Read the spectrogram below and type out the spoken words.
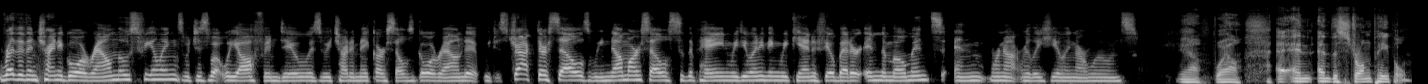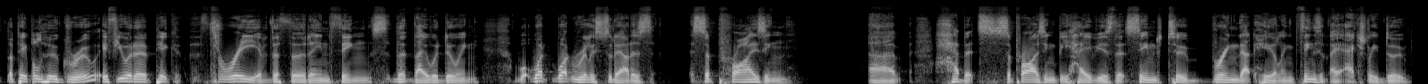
rather than trying to go around those feelings, which is what we often do is we try to make ourselves go around it. We distract ourselves, we numb ourselves to the pain, we do anything we can to feel better in the moment and we're not really healing our wounds. Yeah, wow. And and the strong people, the people who grew, if you were to pick 3 of the 13 things that they were doing, what what, what really stood out as surprising uh, habits, surprising behaviors that seemed to bring that healing, things that they actually do?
